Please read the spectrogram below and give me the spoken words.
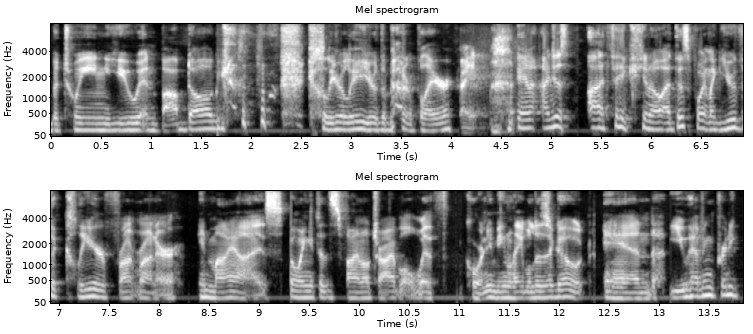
between you and Bob Dog, clearly you're the better player. Right. And I just, I think, you know, at this point, like you're the clear front runner in my eyes going into this final tribal with Courtney being labeled as a goat and you having pretty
